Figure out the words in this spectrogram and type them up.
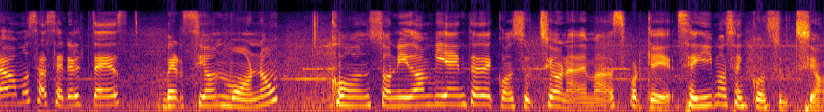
Ahora vamos a hacer el test versión mono con sonido ambiente de construcción además, porque seguimos en construcción.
